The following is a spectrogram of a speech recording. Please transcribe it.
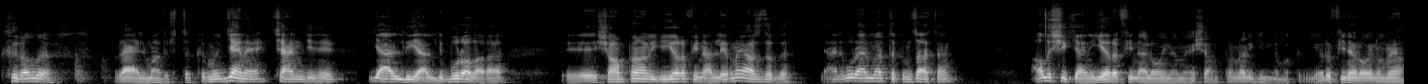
kralı Real Madrid takımı gene kendini geldi geldi buralara e, Şampiyonlar Ligi yarı finallerine yazdırdı. Yani bu Real Madrid takım zaten alışık yani yarı final oynamaya Şampiyonlar Ligi'nde bakın. Yarı final oynamaya,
